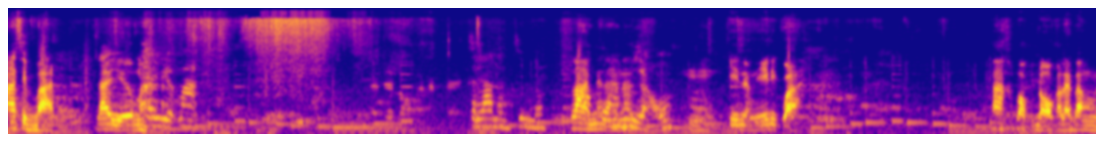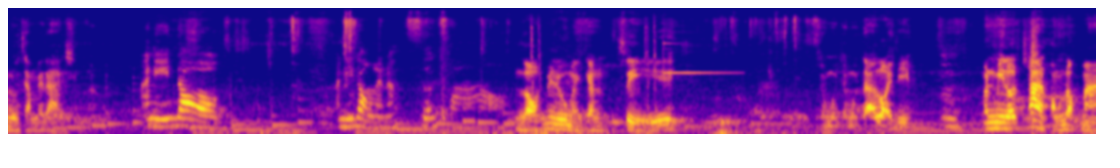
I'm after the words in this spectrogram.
ห้าสิบบาท ได้เยอะมาก ได้เยอะมาก จะราดน้ำจิ้มไหมราดไม่ได้เอน่าเหนีจะยวอืมกินแบบนี้ดีกว่า ป้าเขาบอกดอกอะไรบ้างไม่รู้จำไม่ได้ใช่ไหมอันนี้ดอก อันนี้ดอกอะไรนะเฟื่องฟ้าเหรอหรอไม่รู้เหมือนกัน สีจมูกจมูกแต่อร่อยดี อืมมันมีรสชาติของดอกไม้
